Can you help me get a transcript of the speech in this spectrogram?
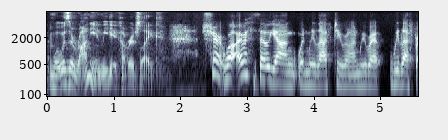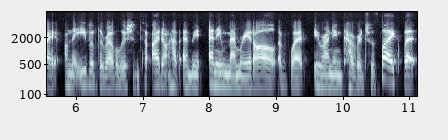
And what was Iranian media coverage like? Sure. Well, I was so young when we left Iran. We were we left right on the eve of the revolution, so I don't have any any memory at all of what Iranian coverage was like. But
